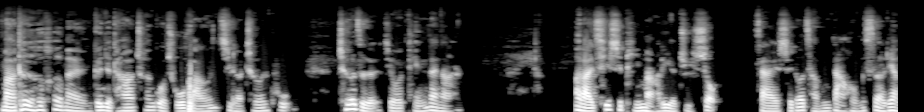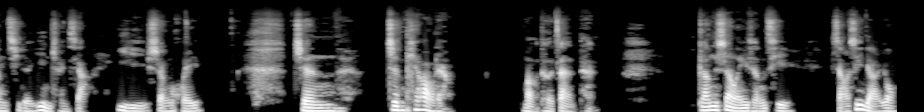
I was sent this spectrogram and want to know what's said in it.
马特和赫曼跟着他穿过厨房，进了车库，车子就停在那儿。二百七十匹马力的巨兽，在十多层大红色亮漆的映衬下熠熠生辉，真真漂亮。马特赞叹。刚上了一层气，小心点用。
